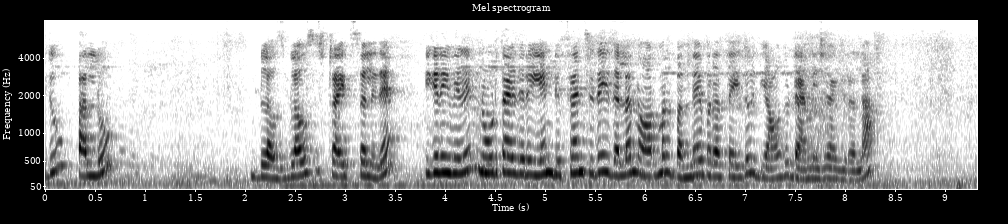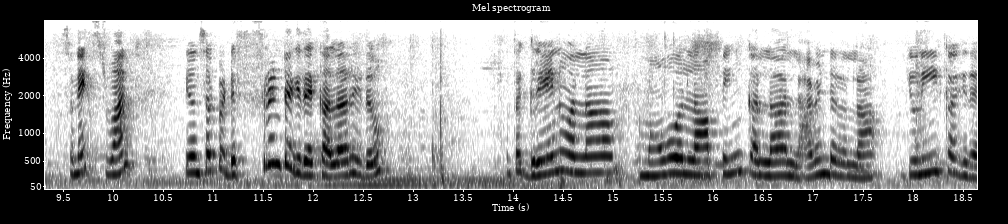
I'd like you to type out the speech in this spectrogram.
ಇದು ಪಲ್ಲು ಬ್ಲೌಸ್ ಬ್ಲೌಸ್ ಸ್ಟ್ರೈಪ್ಸಲ್ಲಿದೆ ಈಗ ನೀವು ಏನೇನು ನೋಡ್ತಾ ಇದ್ದೀರಿ? ಏನು ಡಿಫ್ರೆನ್ಸ್ ಇದೆ? ಇದೆಲ್ಲ ನಾರ್ಮಲ್ ಬಂದೇ ಬರುತ್ತೆ. ಇದು ಇದು ಯಾವುದು ಡ್ಯಾಮೇಜ್ ಆಗಿರಲ್ಲ. ಸೊ ನೆಕ್ಸ್ಟ್ ಒನ್ ಇದೊಂದು ಸ್ವಲ್ಪ ಡಿಫ್ರೆಂಟ್ ಆಗಿದೆ ಕಲರ್ ಇದು. ಮತ್ತು ಗ್ರೇನು ಅಲ್ಲ, ಮಾವು ಅಲ್ಲ ಪಿಂಕ್ ಅಲ್ಲ ಲ್ಯಾವೆಂಡರ್ ಅಲ್ಲ. ಯುನೀಕ್ ಆಗಿದೆ,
